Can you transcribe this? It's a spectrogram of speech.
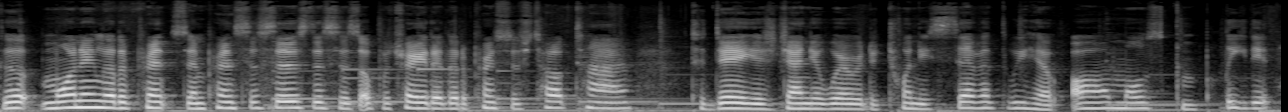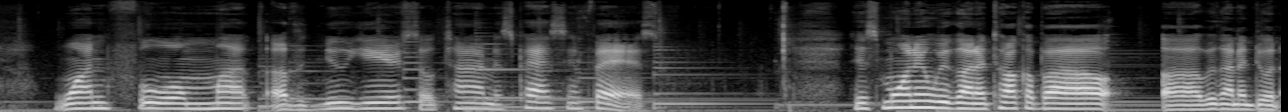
Good morning, little prince and princesses. This is Oprah Trader, Little Princess Talk Time. Today is January the 27th. We have almost completed one full month of the new year, so time is passing fast. This morning, we're going to talk about, uh, we're going to do an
